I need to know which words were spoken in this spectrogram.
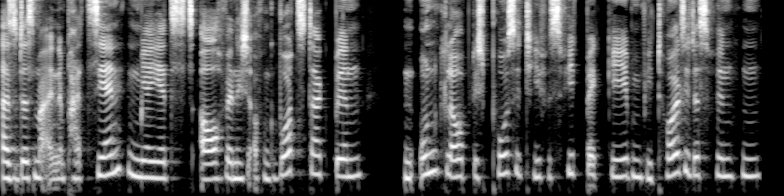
Also, dass meine Patienten mir jetzt auch, wenn ich auf dem Geburtstag bin, ein unglaublich positives Feedback geben, wie toll sie das finden,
